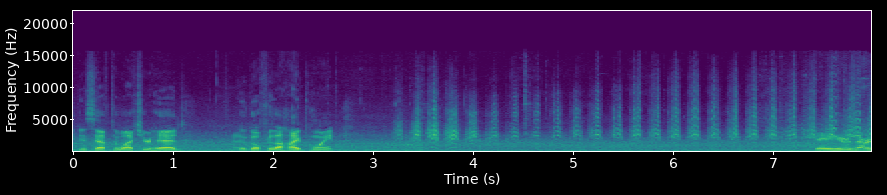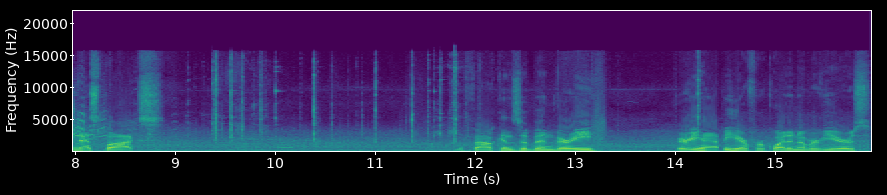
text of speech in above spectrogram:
You just have to watch your head. You'll go for the high point. Okay, here's our nest box. The falcons have been very, very happy here for quite a number of years.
